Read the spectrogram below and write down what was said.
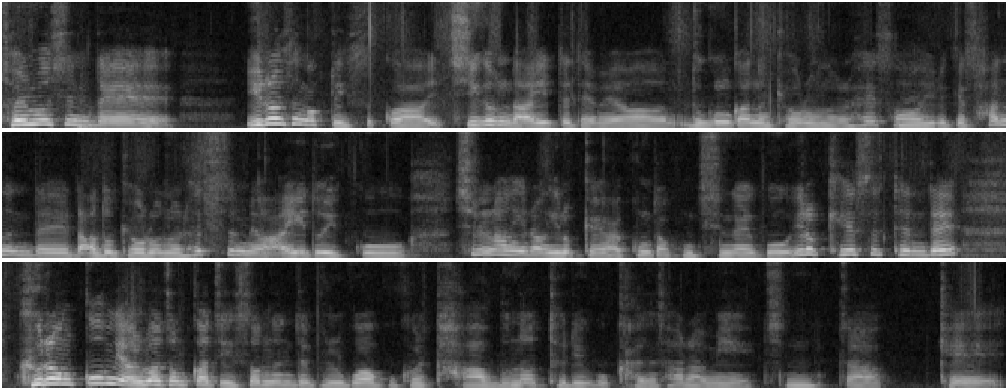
젊으신데 이런 생각도 있을 거야. 지금 나이 때 되면 누군가는 결혼을 해서 음. 이렇게 사는데 나도 결혼을 했으면 아이도 있고 신랑이랑 이렇게 알콩달콩 지내고 이렇게 했을 텐데 그런 꿈이 얼마 전까지 있었는데 불구하고 그걸 다 무너뜨리고 간 사람이 진짜 개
